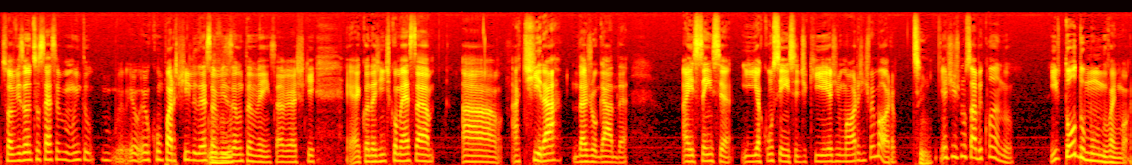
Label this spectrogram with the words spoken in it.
Sua visão de sucesso é muito. Eu, eu compartilho dessa uhum. visão também, sabe? Eu acho que é, quando a gente começa a, a tirar da jogada a essência e a consciência de que a gente, uma hora a gente vai embora. Sim. E a gente não sabe quando. E todo mundo vai embora.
